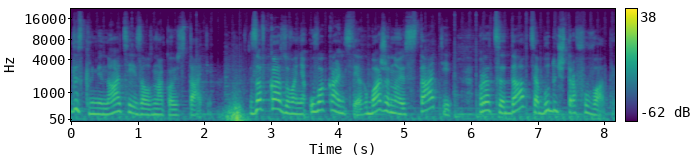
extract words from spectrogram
дискримінації за ознакою статі. За вказування у вакансіях бажаної статі працедавця будуть штрафувати.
